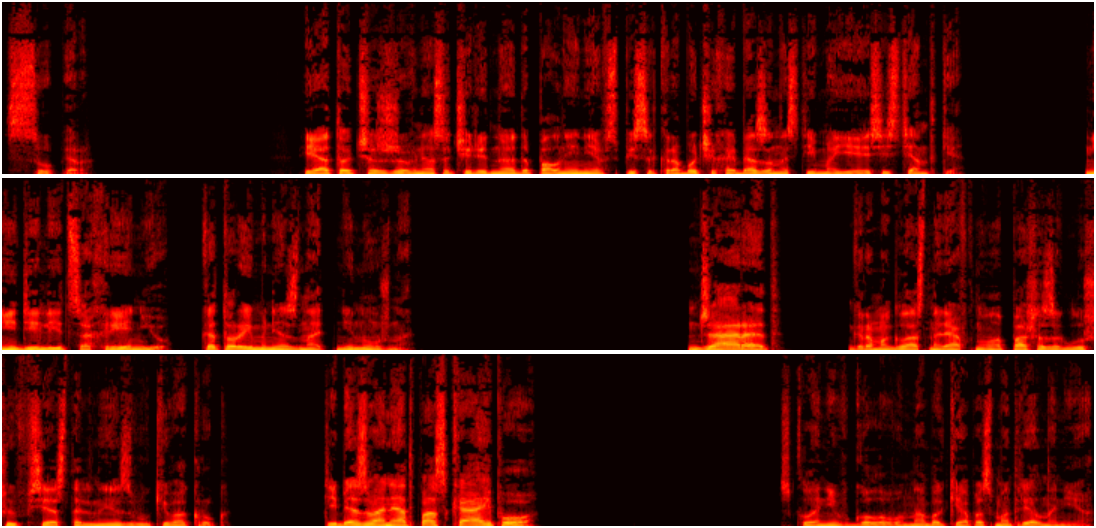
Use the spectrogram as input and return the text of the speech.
Супер. Я тотчас же внес очередное дополнение в список рабочих обязанностей моей ассистентки. Не делиться хренью, которой мне знать не нужно. «Джаред!» — громогласно рявкнула Паша, заглушив все остальные звуки вокруг. «Тебе звонят по скайпу!» Склонив голову на бок, я посмотрел на нее.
